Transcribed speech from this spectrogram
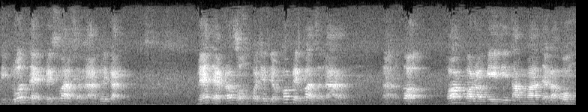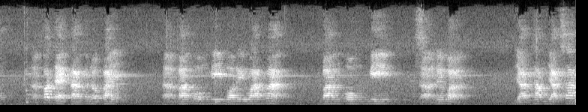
นี่ล้วนแต่เป็นวาสนาด้วยกัน แม้แต่พระสงฆ์ก็เช่นเดียวก็เป็นวาสนาก็เพราะบารมีที่ทำมาแต่ละองค์ก็แตกต่างกันออกไป บางองค์มีบริวารมาก บางองค์มีเรียกว่า อยากทำอยากสร้าง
